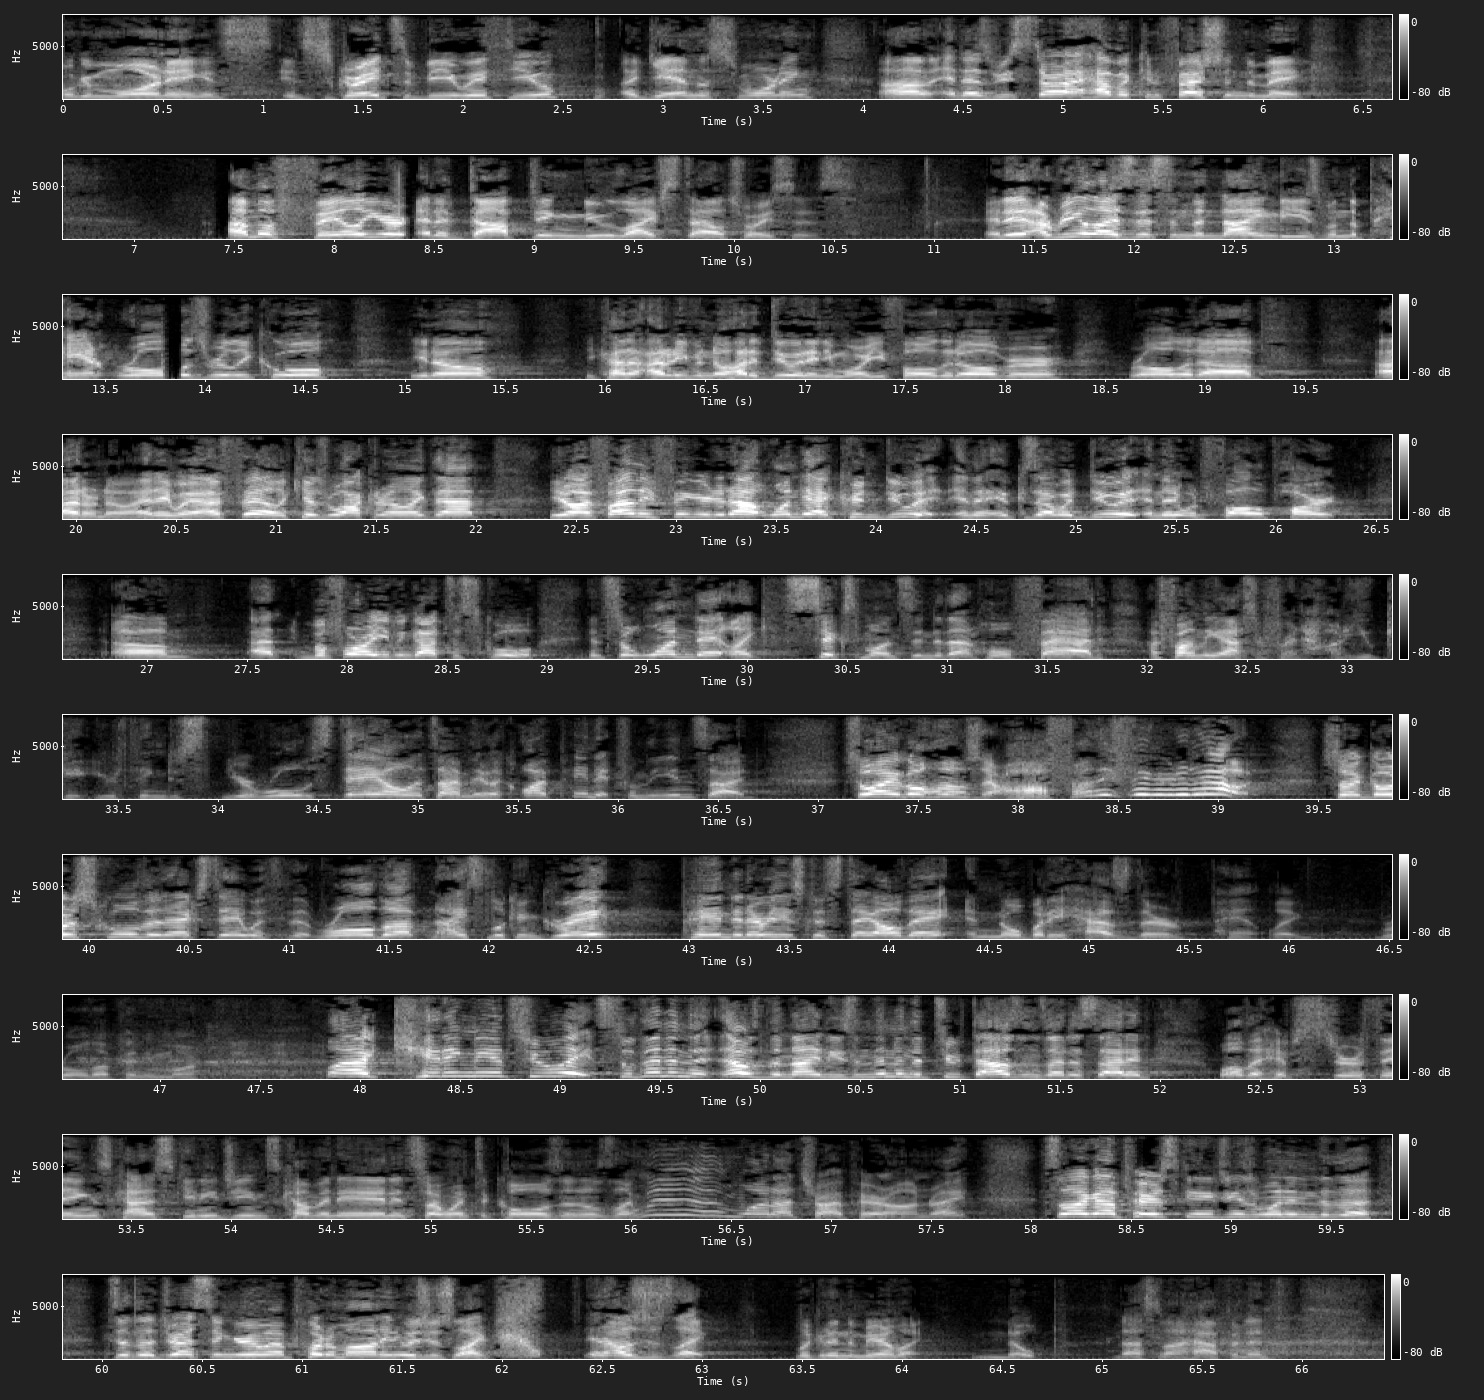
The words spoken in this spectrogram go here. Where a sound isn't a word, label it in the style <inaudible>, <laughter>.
Well, good morning. It's, it's great to be with you again this morning. Um, and as we start, I have a confession to make. I'm a failure at adopting new lifestyle choices. And it, I realized this in the 90s when the pant roll was really cool. You know, you kind of, I don't even know how to do it anymore. You fold it over, roll it up. I don't know. Anyway, I failed. The kids were walking around like that. You know, I finally figured it out. One day I couldn't do it because I would do it and then it would fall apart. Um, at, before I even got to school. And so one day, like six months into that whole fad, I finally asked a friend, "How do you get your thing to your roll to stay all the time?" They're like, "Oh, I pin it from the inside." So I go home. I was like, "Oh, I finally figured it out." So I go to school the next day with it rolled up, nice, looking great, pinned, and everything's gonna stay all day. And nobody has their pant leg rolled up anymore. Like, kidding me? It's too late. So then in the, that was the 90s. And then in the 2000s, I decided, well, the hipster things, kind of skinny jeans coming in. And so I went to Kohl's and I was like, man, why not try a pair on, right? So I got a pair of skinny jeans, went into the, to the dressing room, I put them on, and it was just like, <laughs> and I was just like, looking in the mirror, I'm like, nope, that's not happening.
